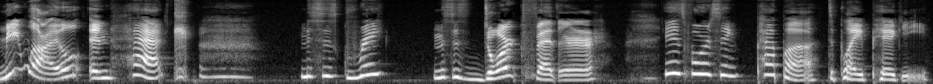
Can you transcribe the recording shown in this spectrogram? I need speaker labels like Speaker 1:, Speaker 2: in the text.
Speaker 1: Meanwhile, in Hack, Mrs. Great, Mrs. Darkfeather is forcing Peppa to play Piggy.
